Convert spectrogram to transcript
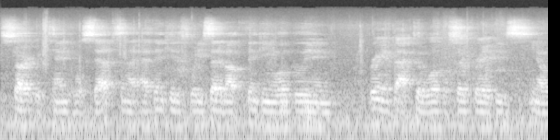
start with tangible steps. And I, I think his what he said about thinking locally and bringing it back to a local surf break is you know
